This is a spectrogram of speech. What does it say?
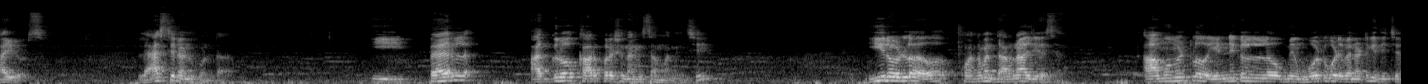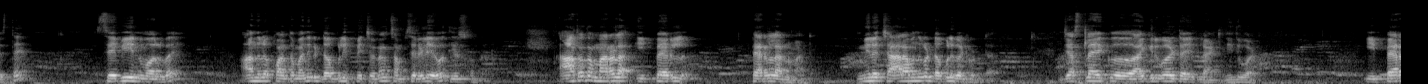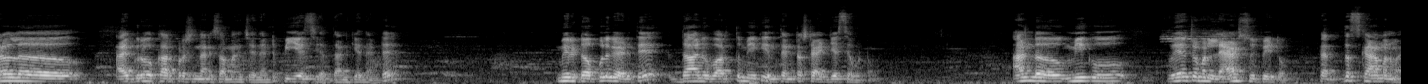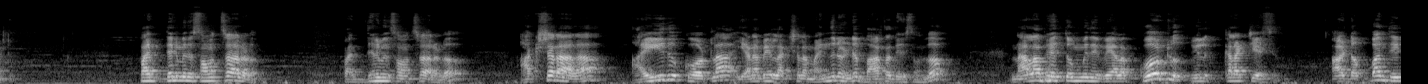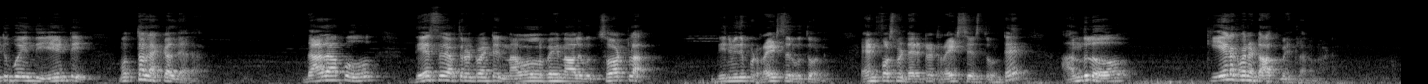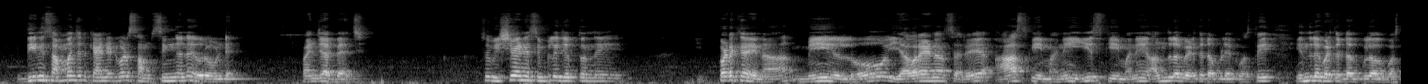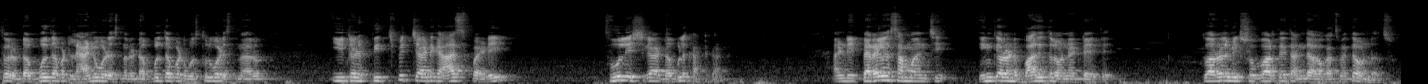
హైవర్స్ last year అనుకుంటా ఈ pearl agro corporation దానికి సంబంధించి ఈ రోడ్లో కొంతమంది ధర్నాలు చేశారు. ఆ మూమెంట్లో ఎన్నికల్లో మేము ఓటు కూడా ఇవ్వనట్టుగా ఇది చేస్తే సెబీ ఇన్వాల్వ్ అయ్యి అందులో కొంతమందికి డబ్బులు ఇప్పించడానికి సంసరీలు ఏవో తీసుకున్నారు. ఆ తర్వాత మరల ఈ పెర్ల్ పెరల్ అన్నమాట. మీలో చాలామంది కూడా డబ్బులు కట్టి ఉంటారు జస్ట్ లైక్ అగ్రిగోల్డ్ టైప్ లాంటిది ఇది కూడా. ఈ పెరల్ అగ్రో కార్పొరేషన్ దానికి సంబంధించి ఏంటంటే పిఎస్సిఎల్ దానికి ఏంటంటే మీరు డబ్బులు కడితే దాని వర్త్ మీకు ఇంత ఇంట్రెస్ట్ యాడ్ చేసి ఇవ్వటం. అండ్ uh, మీకు వేరే చూడమని ల్యాండ్స్ చూపించటం పెద్ద స్కామ్ అనమాట పద్దెనిమిది సంవత్సరాలలో పద్దెనిమిది సంవత్సరాలలో అక్షరాల ఐదు కోట్ల ఎనభై లక్షల మంది నుండి భారతదేశంలో నలభై తొమ్మిది వేల కోట్లు వీళ్ళు కలెక్ట్ చేసింది ఆ డబ్బు అంత ఎటుపోయింది? ఏంటి? మొత్తం లెక్కలు తేరా. దాదాపు దేశవ్యాప్తమైనటువంటి నలభై నాలుగు చోట్ల దీని మీద ఇప్పుడు రైట్స్ జరుగుతుంది. ఎన్ఫోర్స్మెంట్ డైరెక్టరేట్ రైట్స్ చేస్తూ ఉంటే అందులో కీలకమైన డాక్యుమెంట్లు అనమాట దీనికి సంబంధించిన క్యాండిడేట్ కూడా సమ్ సింగ్ అనే ఎవరో ఉండే. పంజాబ్ బ్యాచ్. సో విషయం అనేది సింపుల్గా చెప్తుంది. ఇప్పటికైనా మీలో ఎవరైనా సరే ఆ స్కీమ్ అని ఈ స్కీమ్ అని అందులో పెడితే డబ్బులు ఎక్కువ వస్తాయి ఇందులో పెడితే డబ్బులు ఎక్కువ వస్తాయి వాళ్ళు డబ్బులతో పాటు ల్యాండ్ కూడా ఇస్తున్నారు డబ్బులతో పాటు వస్తువులు కూడా ఇస్తున్నారు. ఇటువంటి పిచ్చి పిచ్చి వాటికి ఆశపడి ఫూలిష్గా డబ్బులు కట్టకండి. అండ్ ఈ పెరలకు సంబంధించి ఇంకెవరైనా బాధితులు ఉన్నట్టయితే త్వరలో మీకు శుభవార్త అయితే అందే అవకాశం అయితే ఉండొచ్చు.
